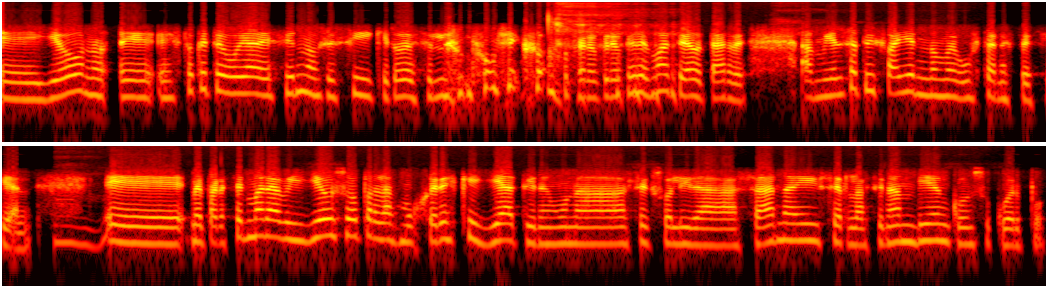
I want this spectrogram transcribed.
Eh, yo, no, eh, esto que te voy a decir, no sé si quiero decirlo en público, pero creo que es demasiado tarde. A mí el Satisfyer no me gusta en especial. eh, me parece maravilloso para las mujeres que ya tienen una sexualidad sana y se relacionan bien con su cuerpo.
